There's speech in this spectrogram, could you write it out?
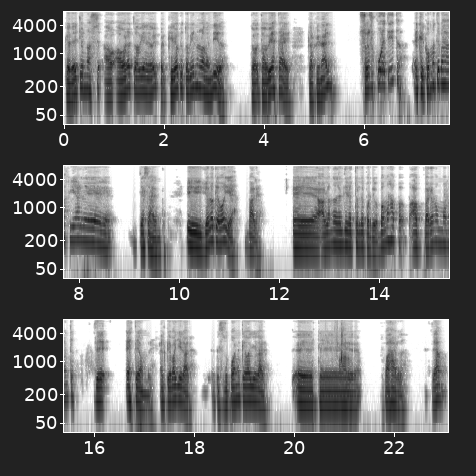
Que de hecho no sé, ahora todavía de hoy, pero creo que todavía no lo ha vendido. To- todavía está ahí. Que al final son juguetitos. Es que ¿cómo te vas a fiar de, de esa gente? Y yo lo que voy es, vale, eh, hablando del director deportivo, vamos a, pa- a parar un momento de este hombre, el que va a llegar, el que se supone que va a llegar. Este, Fajardo. Fajardo. ¿ya?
